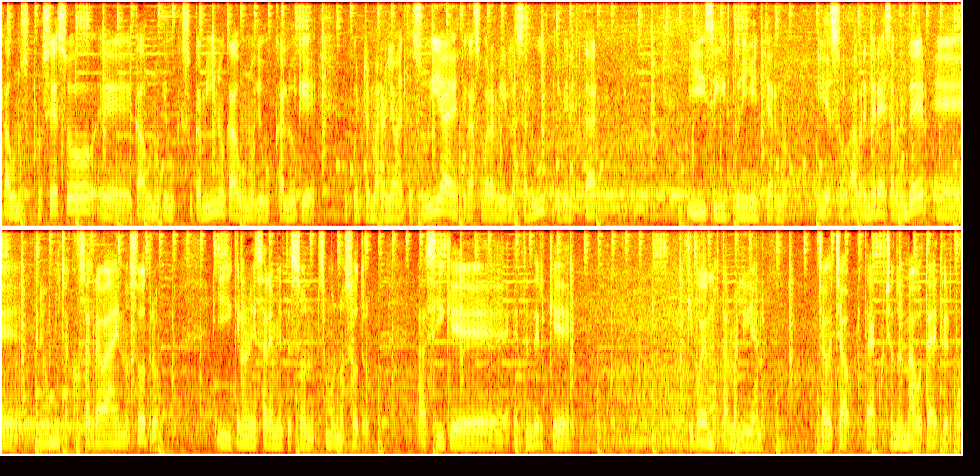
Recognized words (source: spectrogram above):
cada uno su proceso, eh, cada uno que busque su camino, cada uno que busca lo que encuentre más relevante en su vida, en este caso para mí la salud, el bienestar y seguir tu niño interno. Y eso, aprender a desaprender, eh, tenemos muchas cosas grabadas en nosotros y que no necesariamente son, somos nosotros. Así que entender que, que podemos estar más livianos. Chao, chao. Estás escuchando el mago, está despierto.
